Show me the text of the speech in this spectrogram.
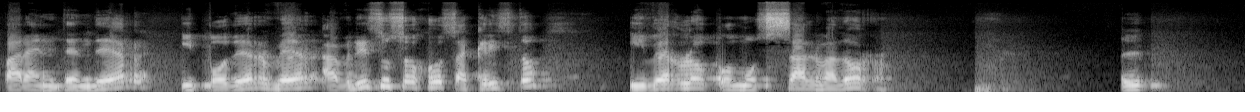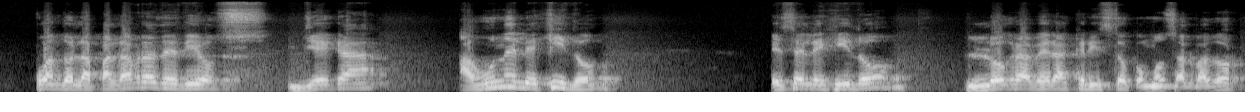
para entender y poder ver, abrir sus ojos a Cristo y verlo como Salvador. Cuando la palabra de Dios llega a un elegido, ese elegido logra ver a Cristo como Salvador.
